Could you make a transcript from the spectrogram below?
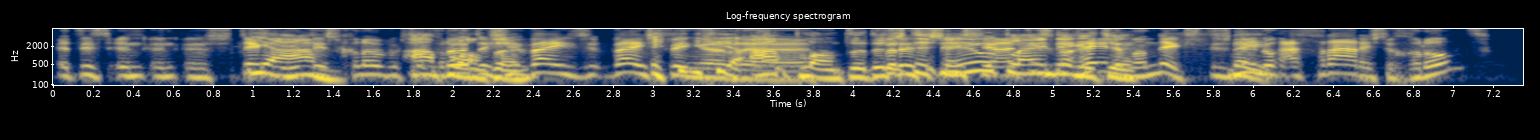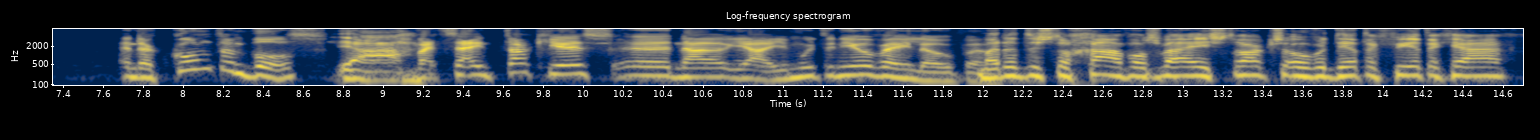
Het is een, een, een stekje. Ja, het is geloof ik zo groot aanplanten. als je wijs, wijsvinger. Ja, eh, aanplanten. Dus het is een heel ja, klein Het is dingetje. helemaal niks. Het is Nee. nu nog agrarische grond. En daar komt een bos. Ja, Maar het zijn takjes. eh, nou ja, je moet er niet overheen lopen. maar dat is toch gaaf als wij straks over 30, 40 jaar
